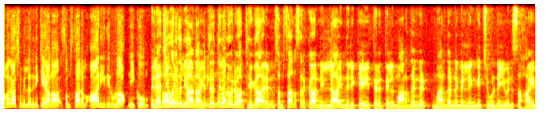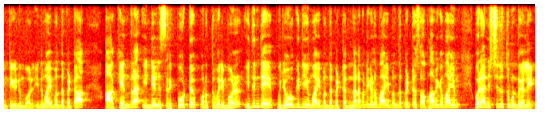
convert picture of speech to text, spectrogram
അവകാശമില്ലെന്നിരിക്കെയാണ് സംസ്ഥാനം ആ രീതിയിലുള്ള നീക്കവും രാജ്യവർദ്ധനെയാണ്. ഇത്തരത്തിലുള്ള ഒരു അധികാരം സംസ്ഥാന സർക്കാരിന് ഇല്ല എന്നിരിക്കെ ഇത്തരത്തിൽ മാനദണ്ഡങ്ങൾ മാനദണ്ഡങ്ങൾ ലംഘിച്ചുകൊണ്ട് യു എൻ സഹായം തേടുമ്പോൾ ഇതുമായി ബന്ധപ്പെട്ട ആ കേന്ദ്ര ഇന്റലിജൻസ് റിപ്പോർട്ട് പുറത്തു വരുമ്പോൾ ഇതിന്റെ പുരോഗതിയുമായി ബന്ധപ്പെട്ട് നടപടികളുമായി ബന്ധപ്പെട്ട് സ്വാഭാവികമായും ഒരു അനിശ്ചിതത്വമുണ്ട് അല്ലേ?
